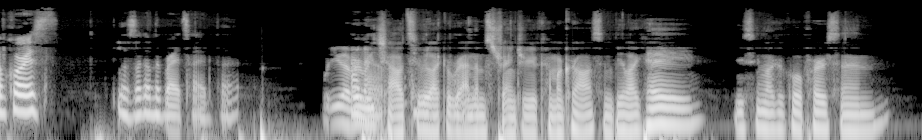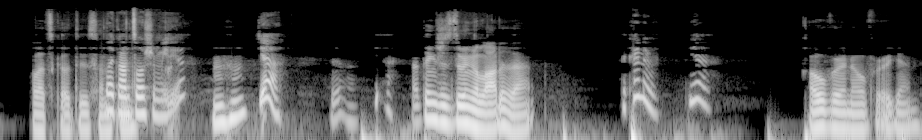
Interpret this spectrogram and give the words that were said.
Of course, let's look on the bright side, but Would you ever reach out to like a random stranger you come across and be like, "Hey, you seem like a cool person. Let's go do something." like on social media? Mm-hmm. Yeah. Yeah. Yeah. I think just doing a lot of that kind of, yeah. over and over again.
